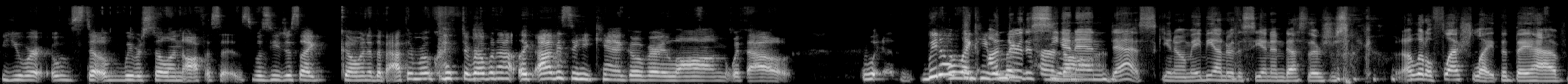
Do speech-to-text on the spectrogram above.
you were it still we were still in offices? Was he just like going to the bathroom real quick to rub one out? Like obviously he can't go very long without. We, we don't well, think like under like, the CNN on. desk. You know, maybe under the CNN desk, there's just like a little flashlight that they have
